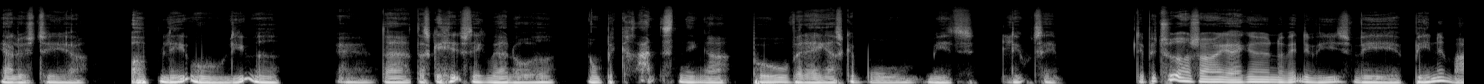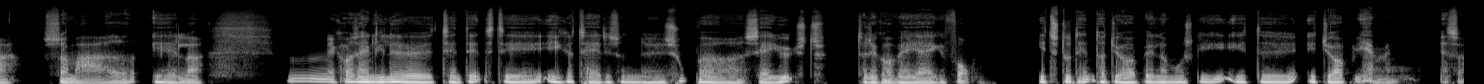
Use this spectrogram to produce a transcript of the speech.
Jeg har lyst til at opleve livet. Øh, der, der skal helst ikke være noget, nogle begrænsninger på, hvad det er, jeg skal bruge mit liv til. Det betyder så, at jeg ikke nødvendigvis vil binde mig så meget, eller Mm, jeg kan også have en lille øh, tendens til ikke at tage det sådan øh, super seriøst. Så det kan godt være, at jeg ikke får et studenterjob, eller måske et, øh, et job. Jamen, altså,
